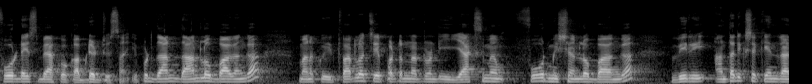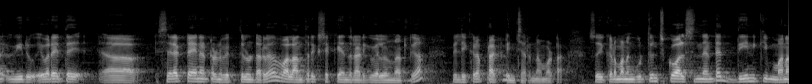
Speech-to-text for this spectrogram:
ఫోర్ డేస్ బ్యాక్ ఒక అప్డేట్ చూసాం. ఇప్పుడు దాని దానిలో భాగంగా మనకు ఈ త్వరలో చేపట్టున్నటువంటి ఈ యాక్సిమం ఫోర్ మిషన్లో భాగంగా వీరి అంతరిక్ష కేంద్రానికి వీరు ఎవరైతే సెలెక్ట్ అయినటువంటి వ్యక్తులు ఉంటారు కదా వాళ్ళ అంతరిక్ష కేంద్రానికి వెళ్ళున్నట్లుగా వీళ్ళు ఇక్కడ ప్రకటించారన్నమాట. సో ఇక్కడ మనం గుర్తుంచుకోవాల్సిందంటే దీనికి మన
